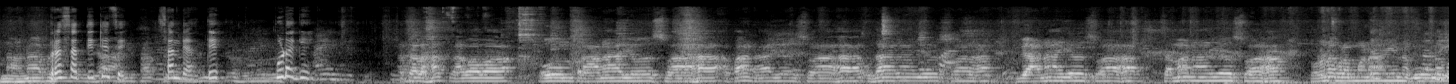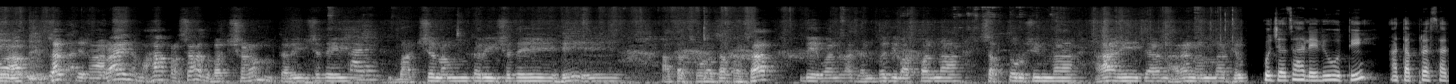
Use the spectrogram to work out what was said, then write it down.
नाना प्रसाद तिथेच आहे. संध्या ते पुढं घे. हाताला हात लावावा. ओम प्राणाय स्वाहा अपानाय स्वाहा उदानाय स्वाहा व्यानाय स्वाहा समानाय स्वाहा पूर्णब्रह्मणाय नमो नमः. सत्यनारायण महाप्रसाद भक्षणं तरीशते भक्षणं तरीशते हे. आता थोडासा प्रसाद. देवांना गणपती बाप्पांना सप्तऋषींना आणि त्या नारायणांना ठेव पूजा झालेली होती. आता प्रसाद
